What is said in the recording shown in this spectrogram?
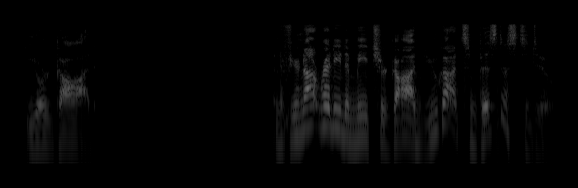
your God. And if you're not ready to meet your God, you got some business to do.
